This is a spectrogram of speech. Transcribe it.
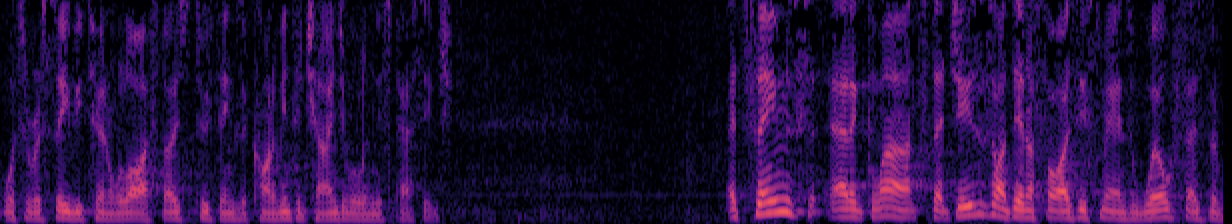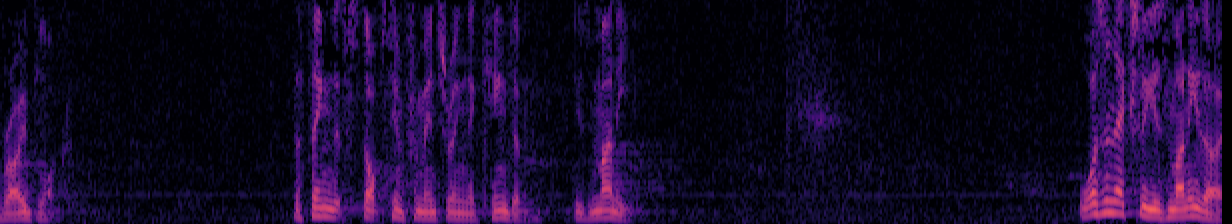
or to receive eternal life. Those two things are kind of interchangeable in this passage. It seems at a glance that Jesus identifies this man's wealth as the roadblock the thing that stops him from entering the kingdom, his money. It wasn't actually his money though.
